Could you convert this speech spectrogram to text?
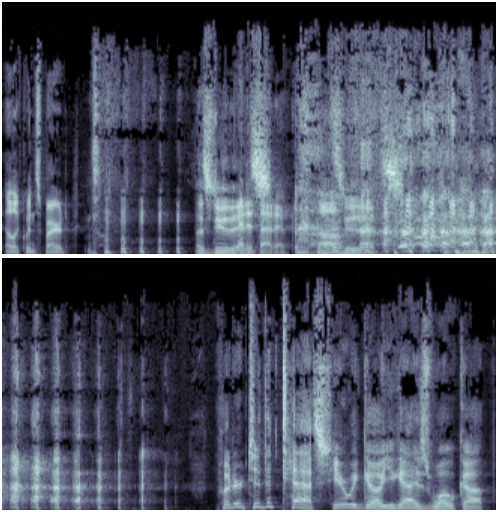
Eloquence bard. Let's do this. edit that out. Let's do this. Put her to the test. Here we go. You guys woke up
